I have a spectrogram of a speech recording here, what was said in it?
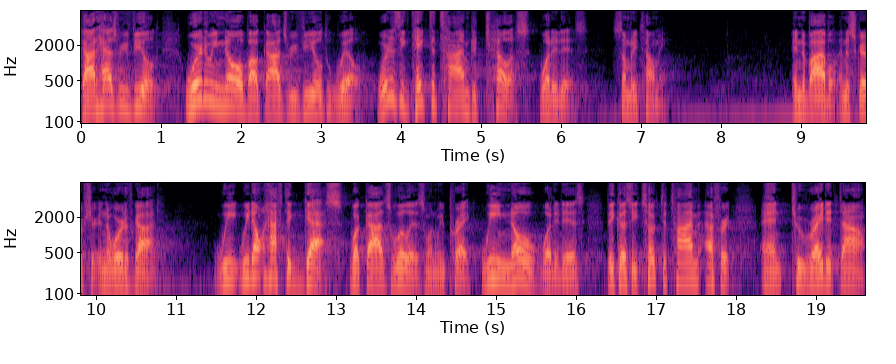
God has revealed. Where do we know about God's revealed will? Where does He take the time to tell us what it is? Somebody tell me. In the Bible, in the Scripture, in the Word of God. We, we don't have to guess what God's will is when we pray. We know what it is because He took the time, effort, and to write it down.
